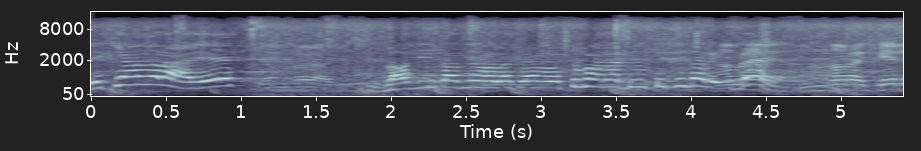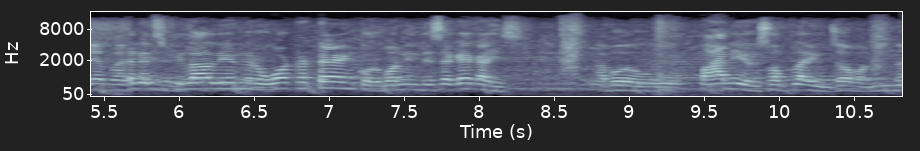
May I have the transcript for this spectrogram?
ये क्या हो रहा है ब्लॉगिंग करने वाला कैमरा तुम्हारा ड्यूटी किधर है? फिलहाल यहाँनिर वाटर ट्याङ्कहरू बनिँदैछ क्या गाइस अब पानीहरू सप्लाई हुन्छ भनौँ न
